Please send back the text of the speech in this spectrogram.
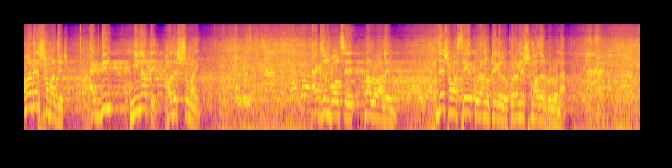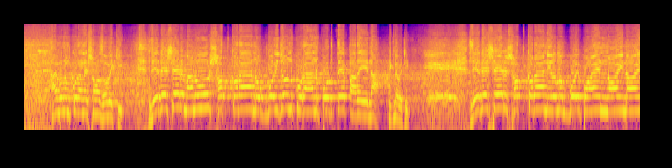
আমাদের সমাজের একদিন মিনাতে হজের সময় একজন বলছে, ভালো আলেম, যে সমাজ থেকে কোরআন উঠে গেল, কোরআনের সমাজ আর হলো না। আমি বললাম, কোরআনের সমাজ হবে কি? যে দেশের মানুষ শতকরা নব্বই জন কোরআন পড়তে পারে না, ঠিক না ঠিক? যে দেশের শতকরা নিরানব্বই পয়েন্ট নয় নয়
